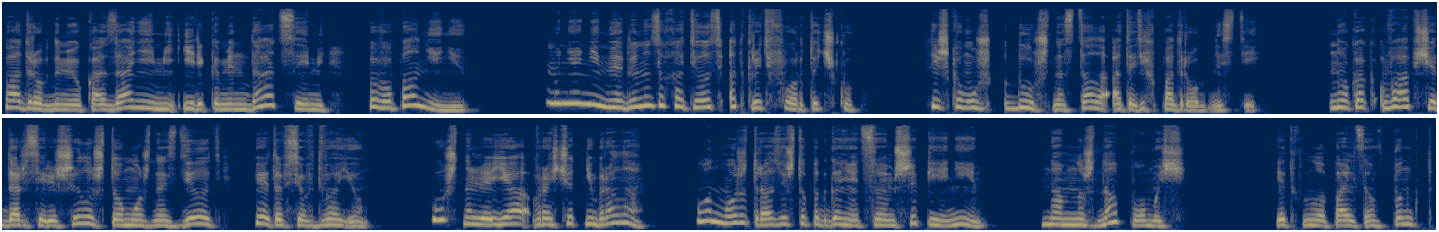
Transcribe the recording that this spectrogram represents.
подробными указаниями и рекомендациями по выполнению. Мне немедленно захотелось открыть форточку — Слишком уж душно стало от этих подробностей. Но как вообще Дарси решила, что можно сделать это все вдвоем? Пушна я в расчет не брала. Он может разве что подгонять своим шипением. Нам нужна помощь. Я ткнула пальцем в пункт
